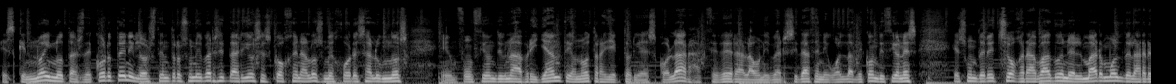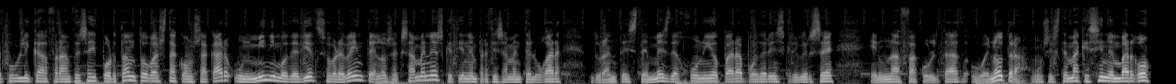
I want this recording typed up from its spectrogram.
es que no hay notas de corte ni los centros universitarios escogen a los mejores alumnos en función de una brillante o no trayectoria escolar. Acceder a la universidad en igualdad de condiciones es un derecho grabado en el mármol de la República Francesa y por tanto basta con sacar un mínimo de 10 sobre 20 en los exámenes que tienen precisamente lugar durante este mes de junio para poder inscribirse en una facultad o en otra. Un sistema que, sin embargo,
